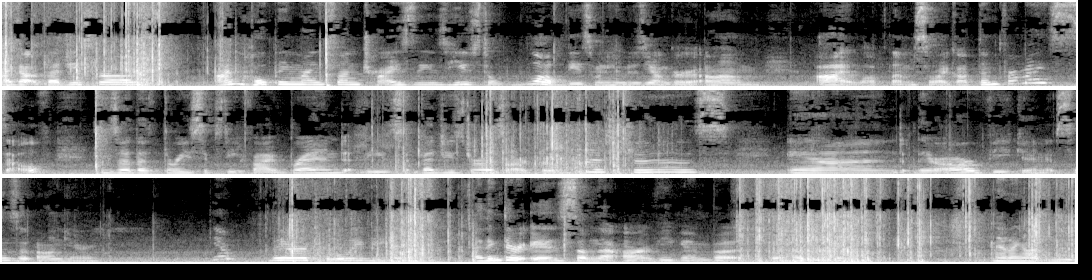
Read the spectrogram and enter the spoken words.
I got veggie straws. I'm hoping my son tries these. He used to love these when he was younger. Um, I love them, so I got them for myself. These are the 365 brand. These veggie straws are delicious and they are vegan. It says it on here. Yep, they are totally vegan. I think there is some that aren't vegan, but those are vegan. And I got these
